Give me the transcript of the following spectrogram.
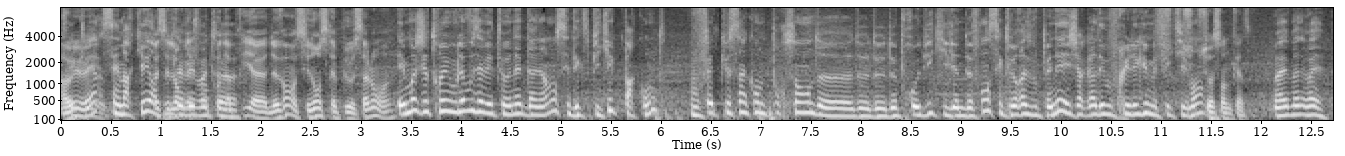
Ah c'est oui, clair, oui. c'est marqué. En Ça, plus, c'est l'engagement votre. qu'on a pris à 9 ans, sinon on serait plus au salon. hein. Et moi, j'ai trouvé, là, vous avez été honnête dernièrement, c'est d'expliquer que par contre, vous faites que 50% de, de- de- de produits qui viennent de France et que le reste vous peinez. Et j'ai regardé vos fruits et légumes, effectivement. 75. Ouais, ouais, ouais.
